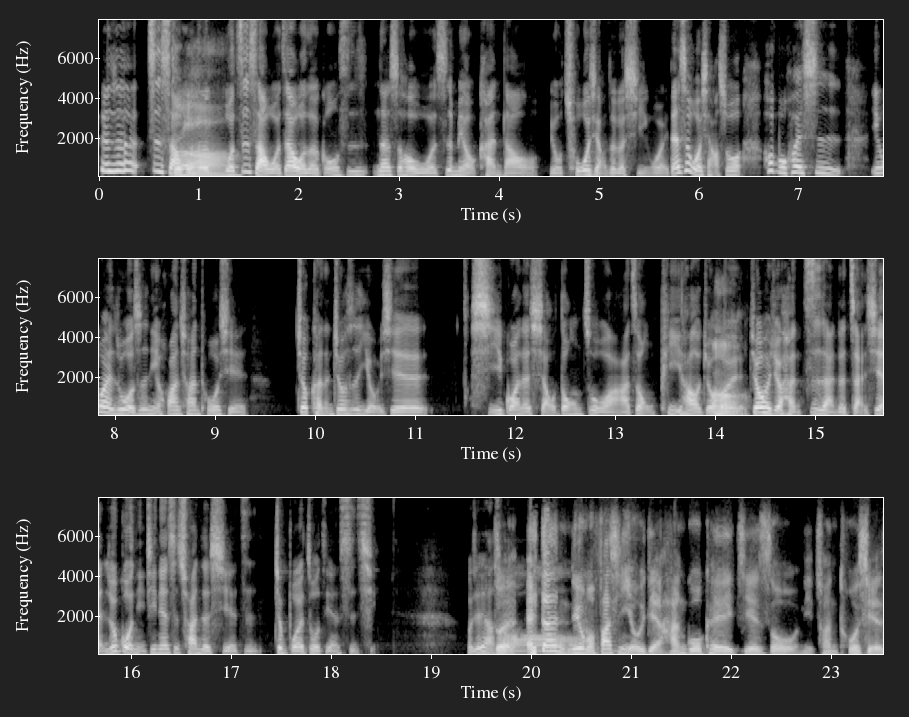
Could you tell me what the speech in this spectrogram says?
就是至少我的、啊、我至少我在我的公司那时候我是没有看到有搓脚这个行为，但是我想说，会不会是因为如果是你换穿拖鞋，就可能就是有一些。习惯的小动作啊，这种癖好就会、嗯、就会觉得很自然的展现。如果你今天是穿着鞋子，就不会做这件事情。我就想说，哎、但你有没有发现有一点，韩国可以接受你穿拖鞋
